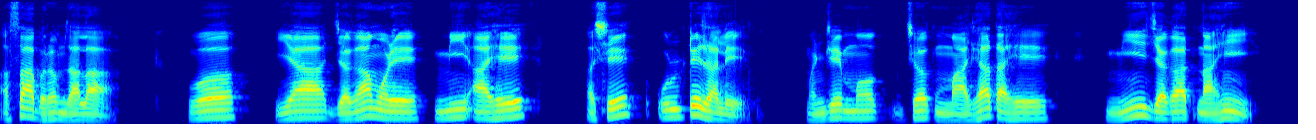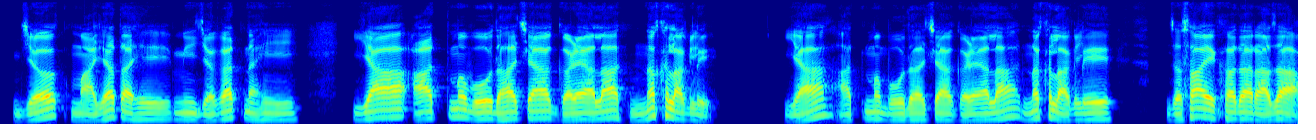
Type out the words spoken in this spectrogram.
असा भ्रम झाला. व या जगामुळे मी आहे असे उलटे झाले. म्हणजे मग जग माझ्यात आहे मी जगात नाही. जग माझ्यात आहे मी जगात नाही. या आत्मबोधाच्या गळ्याला नख लागले. या आत्मबोधाच्या गळ्याला नख लागले. जसा एखादा राजा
